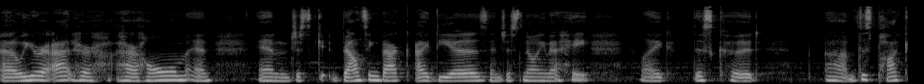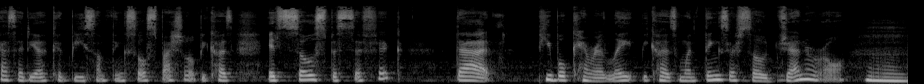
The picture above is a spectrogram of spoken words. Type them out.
uh, we were at her her home and and just get, bouncing back ideas and just knowing that hey like this could um, this podcast idea could be something so special because it's so specific that people can relate because when things are so general mm.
